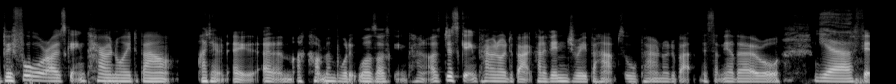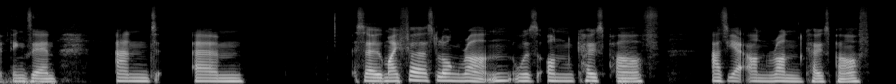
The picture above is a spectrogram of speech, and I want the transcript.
before, I was getting paranoid about I don't know, um, I can't remember what it was. I was getting paranoid. I was just getting paranoid about kind of injury, perhaps, or paranoid about this and the other, or Yeah. fit things in. And um, so my first long run was on Coast Path, as yet unrun Coast Path.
